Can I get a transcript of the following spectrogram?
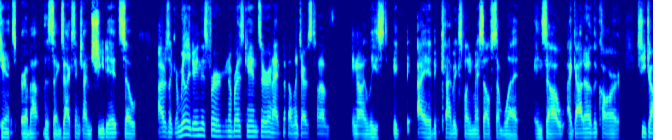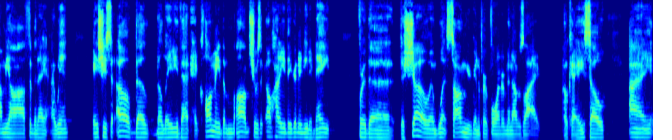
cancer about the exact same time she did. So I was like, I'm really doing this for, you know, breast cancer. And I felt like I was kind of, you know, at least it, I had kind of explained myself somewhat. And so I got out of the car. She dropped me off and then I, I went and she said, Oh, the, the lady that had called me, the mom, she was like, Oh, honey, they're going to need a name for the, the show and what song you're going to perform. And I was like, okay. So I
